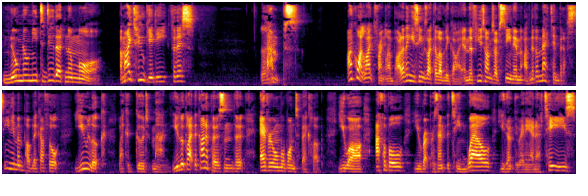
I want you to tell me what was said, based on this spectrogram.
no, no need to do that no more. Am I too giddy for this? Lamps. I quite like Frank Lampard. I think he seems like a lovely guy. And the few times I've seen him, I've never met him, but I've seen him in public, I thought, you look like a good man. You look like the kind of person that everyone would want at their club. You are affable, you represent the team well, you don't do any NFTs,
